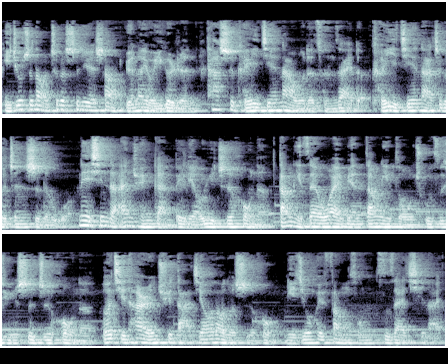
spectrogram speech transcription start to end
你就知道这个世界上原来有一个人，他是可以接纳我的存在的，可以接纳这个真实的我。内心的安全感被疗愈之后呢，当你在外边，当你走出咨询室之后呢，和其他人去打交道的时候，你就会放松自在起来，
